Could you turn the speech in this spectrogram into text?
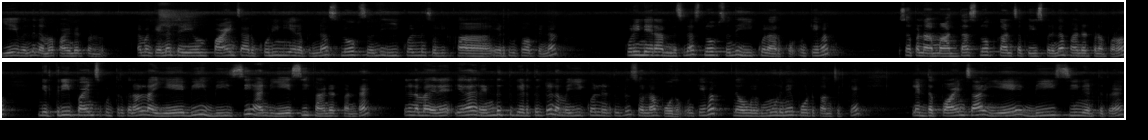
ஏ வந்து நம்ம ஃபைண்ட் அவுட் பண்ணணும். நமக்கு என்ன தெரியும்? பாயிண்ட்ஸ் ஆர் கொலினியர் அப்படின்னா ஸ்லோப்ஸ் வந்து ஈக்குவல்னு சொல்லி கா எடுத்துக்கிட்டோம் அப்படின்னா கொலினியராக இருந்துச்சுன்னா ஸ்லோப்ஸ் வந்து ஈக்குவலாக இருக்கும். ஓகேவா ஸோ இப்போ நம்ம அதுதான் ஸ்லோப் கான்செப்ட் யூஸ் பண்ணி தான் ஃபைண்ட் அவுட் பண்ண போகிறோம் இங்கே த்ரீ பாயிண்ட்ஸ் கொடுத்துருக்கனால நான் AB BC and AC find out பண்ணுறேன் இல்லை நம்ம ஏதாவது ரெண்டுத்துக்கு எடுத்துக்கிட்டு நம்ம ஈக்குவல்னு எடுத்துக்கிட்டு சொன்னால் போதும். ஓகேவா நான் உங்களுக்கு மூணுமே போட்டு காமிச்சிருக்கேன். லெட் த பாயிண்ட்ஸ் ஆர் ஏபிசின்னு எடுத்துக்கிறேன்.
